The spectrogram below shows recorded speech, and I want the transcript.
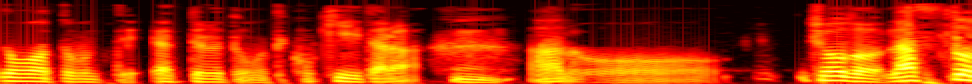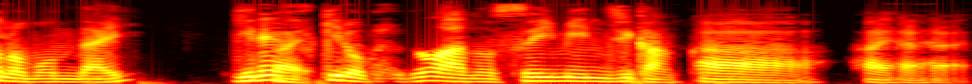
おーっと思って、やってると思って、こう聞いたら、うん。あのーちょうどラストの問題、ギネス記録のあの睡眠時間、ああ、はいはいはい。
